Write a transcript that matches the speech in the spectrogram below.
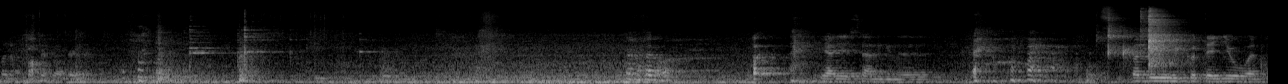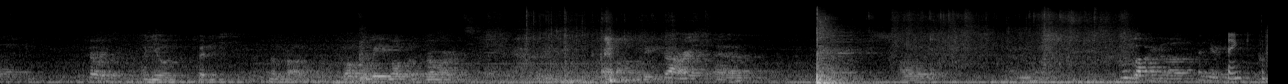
what a fucking record. yeah, you're standing in the. but we, we continue when, uh, when you're finished. No problem. What do we want on, Robert? Robert, uh, good. Thank you. Thank you.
